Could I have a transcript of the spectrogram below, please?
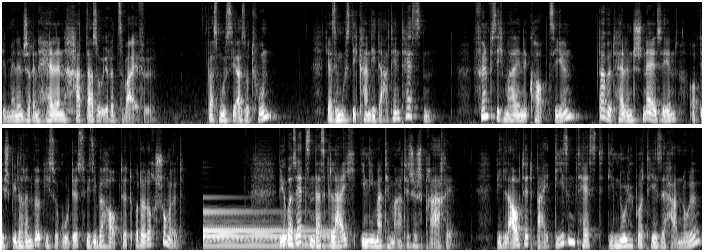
Die Managerin Helen hat da so ihre Zweifel. Was muss sie also tun? Ja, sie muss die Kandidatin testen. 50 Mal in den Korb zielen, da wird Helen schnell sehen, ob die Spielerin wirklich so gut ist, wie sie behauptet, oder doch schummelt. Wir übersetzen das gleich in die mathematische Sprache. Wie lautet bei diesem Test die Nullhypothese H0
